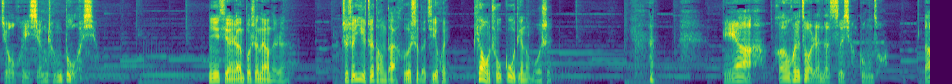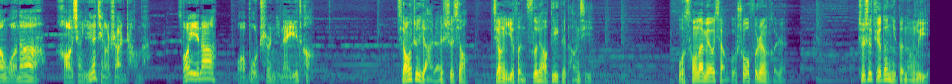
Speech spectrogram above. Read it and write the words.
就会形成惰性。你显然不是那样的人，只是一直等待合适的机会。跳出固定的模式。哼，你呀，很会做人的思想工作，但我呢，好像也挺擅长的，所以呢，我不吃你那一套。乔治哑然失笑，将一份资料递给唐琪。我从来没有想过说服任何人，只是觉得你的能力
